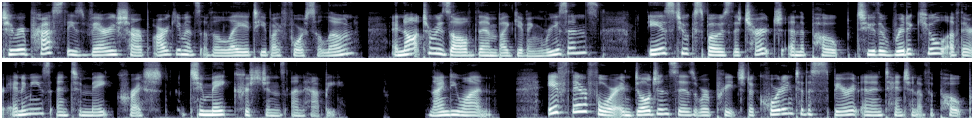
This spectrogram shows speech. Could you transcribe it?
To repress these very sharp arguments of the laity by force alone, and not to resolve them by giving reasons, is to expose the Church and the Pope to the ridicule of their enemies and to make, Christ, to make Christians unhappy. 91. If therefore indulgences were preached according to the spirit and intention of the Pope,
